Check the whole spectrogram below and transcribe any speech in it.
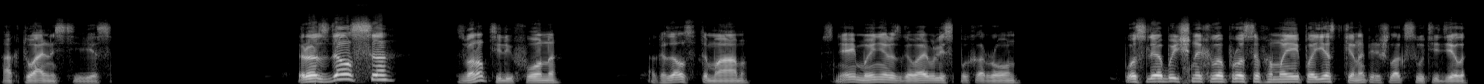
актуальности и вес. Раздался звонок телефона. Оказалось, это мама. С ней мы не разговаривали с похорон. После обычных вопросов о моей поездке она перешла к сути дела.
